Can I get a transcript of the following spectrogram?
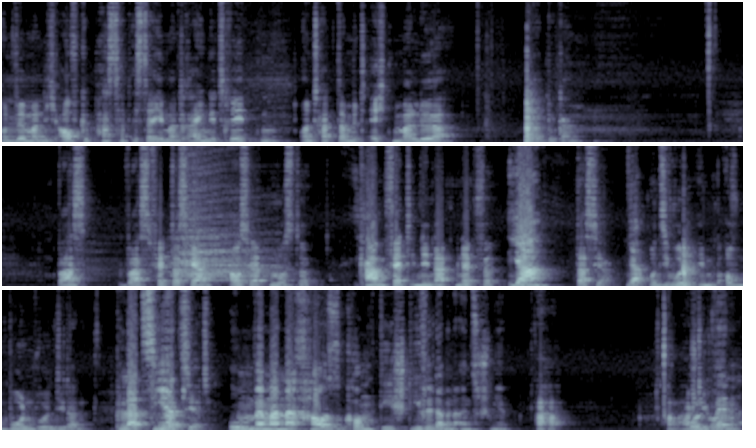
Und wenn man nicht aufgepasst hat, ist da jemand reingetreten und hat damit echten Malheur äh, begangen. War es Fett, das her aushärten musste? Kam Fett in die Näpfe? ja, Das ja. Ja. Und sie wurden im, auf dem Boden wurden sie dann. Platziert, Platziert. um, wenn man nach Hause kommt, die Stiefel damit einzuschmieren. Aha. Am Arsch Und wenn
